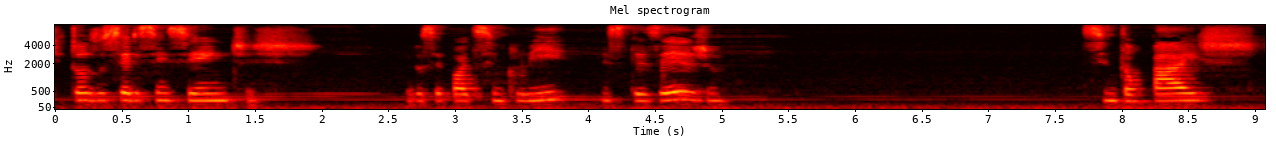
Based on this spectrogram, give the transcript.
Que todos os seres sencientes, e você pode se incluir nesse desejo, sintam paz,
